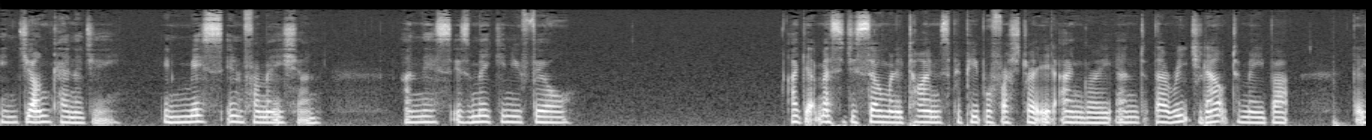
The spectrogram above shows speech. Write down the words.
in junk energy, in misinformation, and this is making you feel I get messages so many times for people frustrated, angry, and they're reaching out to me, but they,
